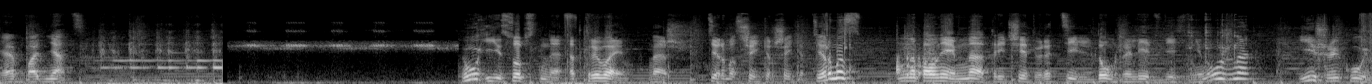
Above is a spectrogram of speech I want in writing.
и обводняться. Ну и, собственно, открываем наш термос, шейкер, шейкер, термос. Наполняем на три четверти, льдом жалеть здесь не нужно. И шейкуем.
